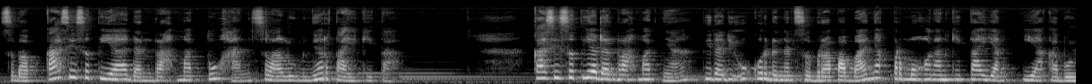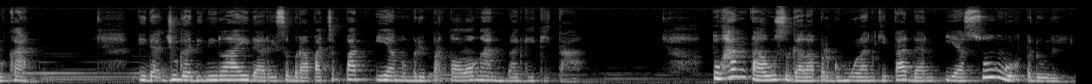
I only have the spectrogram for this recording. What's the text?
sebab kasih setia dan rahmat Tuhan selalu menyertai kita Kasih setia dan rahmatnya tidak diukur dengan seberapa banyak permohonan kita yang ia kabulkan. Tidak juga dinilai dari seberapa cepat ia memberi pertolongan bagi kita. Tuhan tahu segala pergumulan kita dan ia sungguh peduli.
